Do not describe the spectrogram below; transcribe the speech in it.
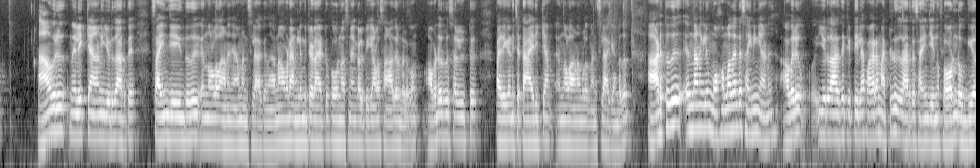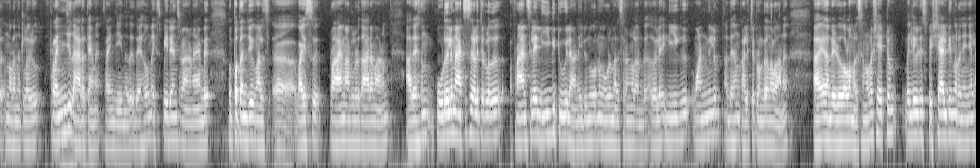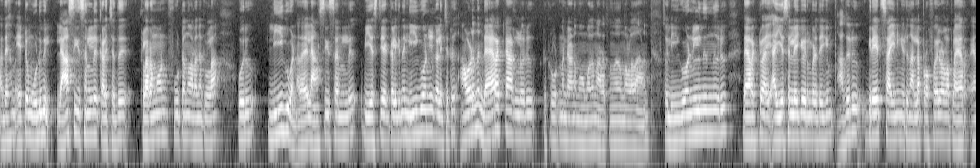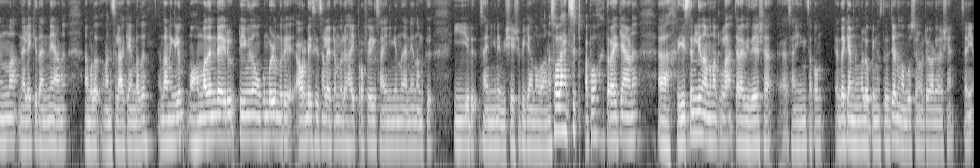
ആ ഒരു നിലയ്ക്കാണ് ഈ ഒരു താരത്തെ സൈൻ ചെയ്യുന്നത് എന്നുള്ളതാണ് ഞാൻ മനസ്സിലാക്കുന്നത്. കാരണം അവിടെ അൺലിമിറ്റഡ് ആയിട്ട് ഫോറിനേഴ്സിനെ കളിപ്പിക്കാനുള്ള സാധ്യത ഉണ്ടല്ലോ അപ്പം അവിടെ ഒരു റിസൾട്ട് പരിഗണിച്ചിട്ടായിരിക്കാം എന്നുള്ളതാണ് നമ്മൾ മനസ്സിലാക്കേണ്ടത്. അടുത്തത് എന്താണെങ്കിലും മുഹമ്മദന്റെ സൈനിങ് ആണ്. അവർ ഈ ഒരു താരത്തെ കിട്ടിയില്ല. പകരം മറ്റൊരു താരത്തെ സൈൻ ചെയ്യുന്നു. ഫ്ലോറൻ ഡൊഗിയർ എന്ന് പറഞ്ഞിട്ടുള്ള ഒരു ഫ്രഞ്ച് താരത്തെയാണ് സൈൻ ചെയ്യുന്നത്. ഇദ്ദേഹവും എക്സ്പീരിയൻസ്ഡ് ആണ്. ഏതാണ്ട് മുപ്പത്തഞ്ച് മത്സ വയസ്സ് പ്രായമായിട്ടുള്ളൊരു താരമാണ്. അദ്ദേഹം കൂടുതൽ മാച്ചസ് കളിച്ചിട്ടുള്ളത് ഫ്രാൻസിലെ ലീഗ് ടൂവിലാണ്. ഇരുന്നൂറിന് മുകളിൽ മത്സരങ്ങളുണ്ട്. അതുപോലെ ലീഗ് വണ്ണിലും അദ്ദേഹം കളിച്ചിട്ടുണ്ട് എന്നുള്ളതാണ് ഏതാണ്ട് എഴുപതോളം മത്സരങ്ങൾ. പക്ഷേ ഏറ്റവും വലിയൊരു സ്പെഷ്യാലിറ്റി എന്ന് പറഞ്ഞു കഴിഞ്ഞാൽ അദ്ദേഹം ഏറ്റവും ഒടുവിൽ ലാസ്റ്റ് സീസണിൽ കളിച്ചത് ക്ലറമോൺ ഫൂട്ട് എന്ന് പറഞ്ഞിട്ടുള്ള ഒരു ലീഗ് വൺ അതായത് ലാസ്റ്റ് സീസണിൽ പി എസ് ടി ഒക്കെ കളിക്കുന്ന ലീഗ് വണ്ണിൽ കളിച്ചിട്ട് അവിടെ നിന്ന് ഡയറക്റ്റ് റിക്രൂട്ട്മെന്റ് ആണ് മുഹമ്മദ് നടത്തുന്നത് എന്നുള്ളതാണ്. സോ ലീഗ് വണ്ണിൽ നിന്നൊരു ഡയറക്റ്റ് ഐ ഐ എസ് എല്ലിലേക്ക് വരുമ്പോഴത്തേക്കും അതൊരു ഗ്രേറ്റ് സൈനിങ് ഒരു നല്ല പ്രൊഫൈലുള്ള പ്ലെയർ എന്ന നിലയ്ക്ക് തന്നെയാണ് നമ്മൾ മനസ്സിലാക്കേണ്ടത്. എന്താണെങ്കിലും മുഹമ്മദിന്റെ ഒരു ടീമിൽ നോക്കുമ്പോഴും ഒരു അവരുടെ ഈ സീസണിൽ ഏറ്റവും ഒരു ഹൈ പ്രൊഫൈൽ സൈനിങ് എന്ന് തന്നെ നമുക്ക് ഈ ഒരു സൈനിങ്ങിനെ വിശേഷിപ്പിക്കുക എന്നുള്ളതാണ്. സോ ദാറ്റ്സ് ഇറ്റ് അപ്പോൾ ഇത്രയൊക്കെയാണ് റീസെന്റ്ലി നടന്നിട്ടുള്ള ചില വിദേശ സൈനിങ്സ് അപ്പം എന്തൊക്കെയാണ് നിങ്ങളുടെ ഒപ്പീനിയൻസ് തീർച്ചയായിട്ടും കമ്പോസ്റ്റ് ചെയ്യാൻ സനിയ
